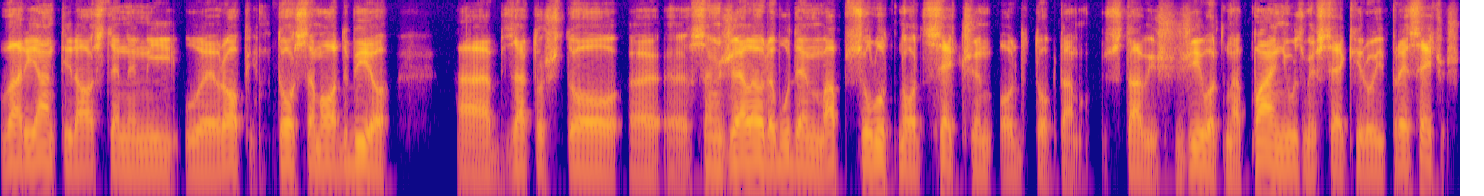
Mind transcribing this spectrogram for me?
varijanti da ostanem i u Evropi. To sam odbio zato što a, sam želeo da budem apsolutno odsečen od tog tamo. Staviš život na panj, uzmeš sekiru i presečeš.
